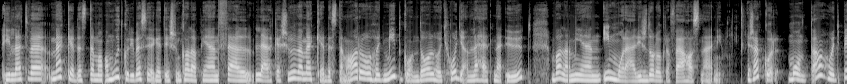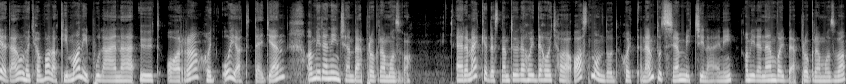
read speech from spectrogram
Illetve megkérdeztem a múltkori beszélgetésünk alapján fel lelkesülve, megkérdeztem arról, hogy mit gondol, hogy hogyan lehetne őt valamilyen immorális dologra felhasználni. És akkor mondta, hogy például, hogyha valaki manipulálná őt arra, hogy olyat tegyen, amire nincsen beprogramozva. Erre megkérdeztem tőle, hogy de hogyha azt mondod, hogy te nem tudsz semmit csinálni, amire nem vagy beprogramozva,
